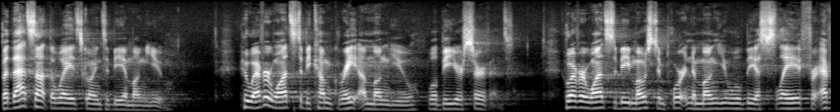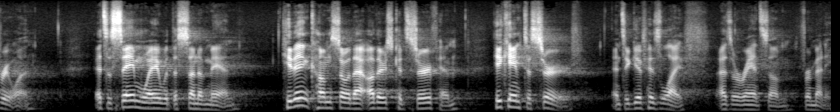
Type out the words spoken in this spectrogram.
But that's not the way it's going to be among you. Whoever wants to become great among you will be your servant. Whoever wants to be most important among you will be a slave for everyone. It's the same way with the Son of Man. He didn't come so that others could serve him, he came to serve and to give his life as a ransom for many.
